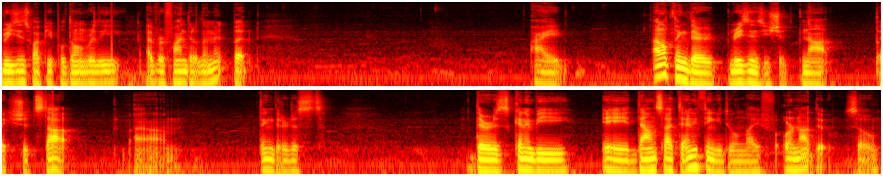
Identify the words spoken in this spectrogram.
reasons why people don't really ever find their limit. But I, I don't think they're reasons you should not, like, you should stop. Um, I think they're just there's going to be a downside to anything you do in life or not do. So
